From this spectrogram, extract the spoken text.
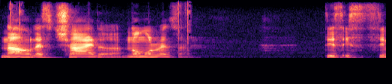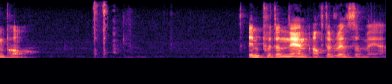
Now let's try the No More Ransom. This is simple. Input the name of the ransomware.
